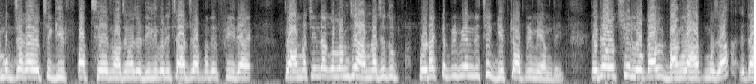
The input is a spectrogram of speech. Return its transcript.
অমুক জায়গায় হচ্ছে গিফট পাচ্ছেন, মাঝে মাঝে ডেলিভারি চার্জও আপনাদের ফ্রি দেয়। তো আমরা চিন্তা করলাম যে আমরা যেহেতু প্রোডাক্টটা প্রিমিয়াম দিচ্ছি গিফটটাও প্রিমিয়াম দিই। এটা হচ্ছে লোকাল বাংলা হাত মোজা। এটা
